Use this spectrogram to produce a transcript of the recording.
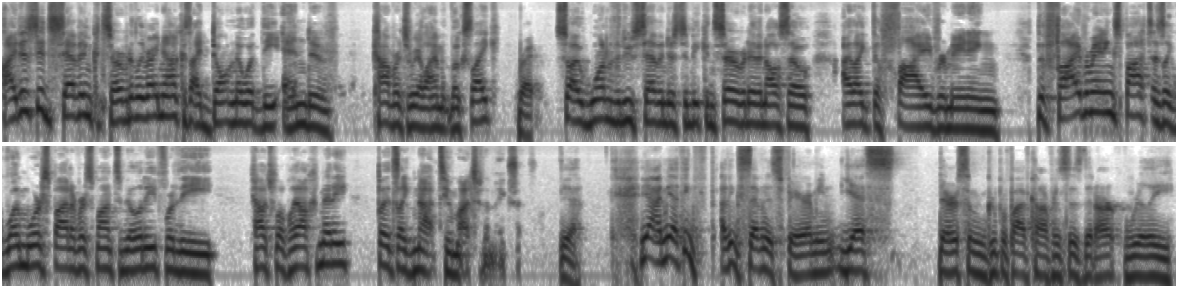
I just did seven conservatively right now because I don't know what the end of conference realignment looks like. Right. So I wanted to do seven just to be conservative, and also I like the five remaining. The five remaining spots is like one more spot of responsibility for the college football playoff committee, but it's like not too much if that makes sense. Yeah, yeah. I mean, I think I think seven is fair. I mean, yes, there are some group of five conferences that aren't really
